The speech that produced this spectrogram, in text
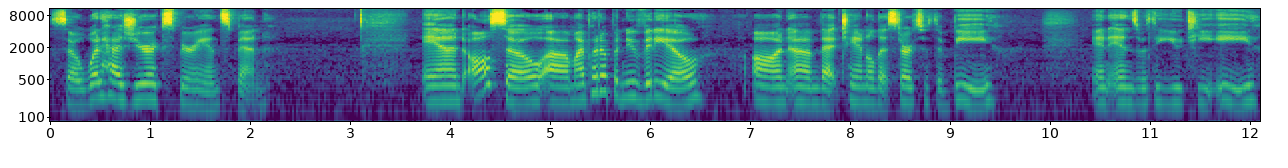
So, what has your experience been? And also, um, I put up a new video on um, that channel that starts with a B and ends with a UTE.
